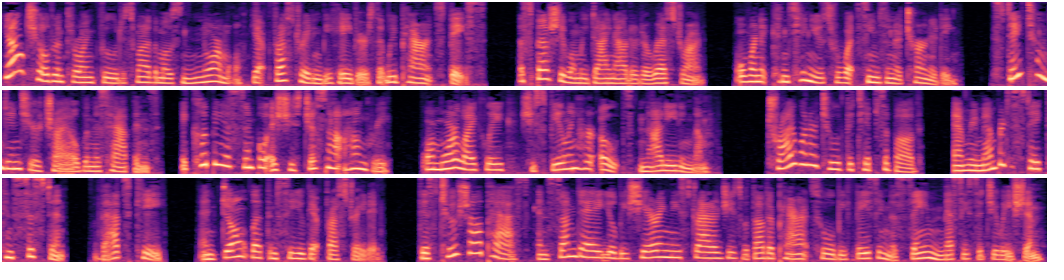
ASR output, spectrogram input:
Young children throwing food is one of the most normal yet frustrating behaviors that we parents face, especially when we dine out at a restaurant or when it continues for what seems an eternity. Stay tuned into your child when this happens. It could be as simple as she's just not hungry, or more likely, she's feeling her oats, not eating them. Try one or two of the tips above, and remember to stay consistent. That's key. And don't let them see you get frustrated. This too shall pass, and someday you'll be sharing these strategies with other parents who will be facing the same messy situation.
